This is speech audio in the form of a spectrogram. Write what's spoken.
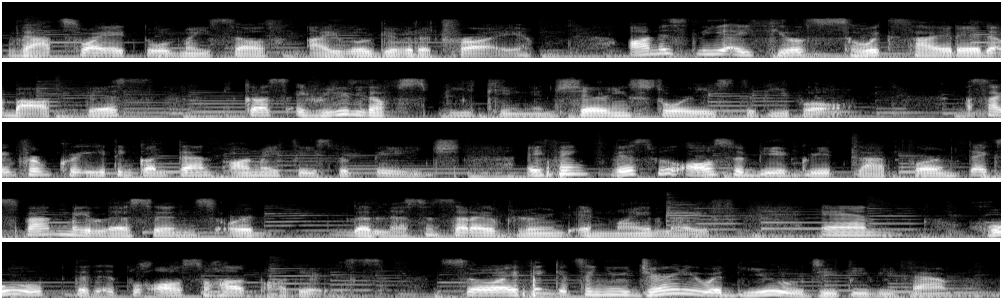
That's why I told myself I will give it a try. Honestly, I feel so excited about this because I really love speaking and sharing stories to people. Aside from creating content on my Facebook page, I think this will also be a great platform to expand my lessons or the lessons that I've learned in my life and hope that it will also help others. So I think it's a new journey with you, GTV fam.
